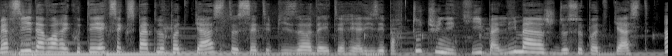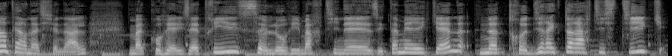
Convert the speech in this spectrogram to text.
Merci d'avoir écouté Ex-Expat le podcast. Cet épisode a été réalisé par toute une équipe à l'image de ce podcast international. Ma co-réalisatrice, Laurie Martinez, est américaine. Notre directeur artistique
